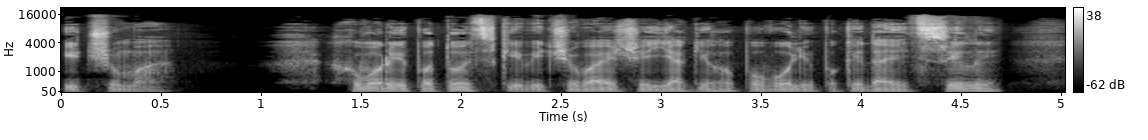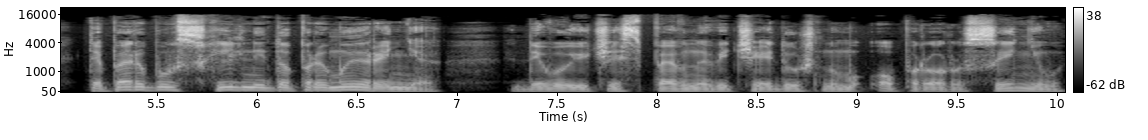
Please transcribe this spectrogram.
і чума. Хворий Потоцький, відчуваючи, як його поволі покидають сили, тепер був схильний до примирення, дивуючись, певно, відчайдушному опору русинів,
